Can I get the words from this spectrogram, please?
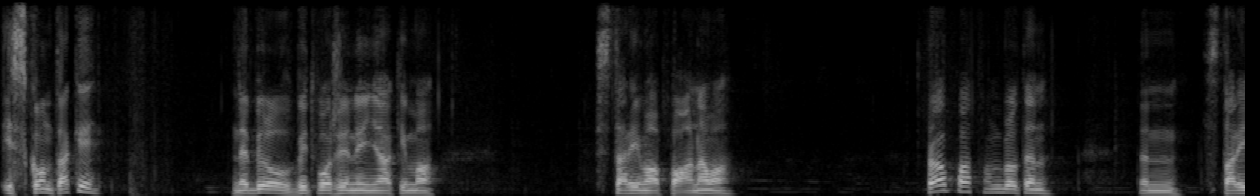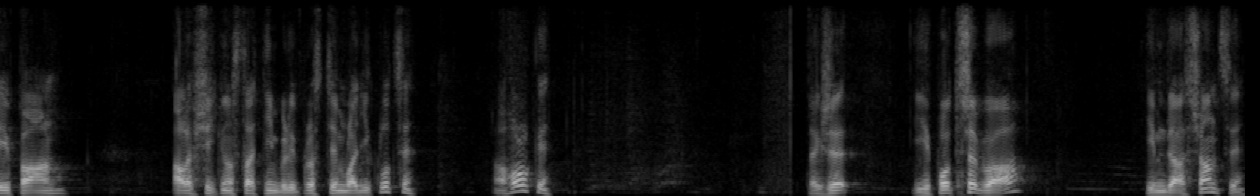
Iskon taky nebyl vytvořený nějakýma starýma pánama. Prabhupada, on byl ten, ten starý pán, ale všichni ostatní byli prostě mladí kluci a holky. Takže je potřeba jim dát šanci.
